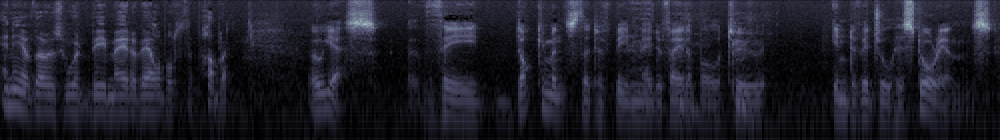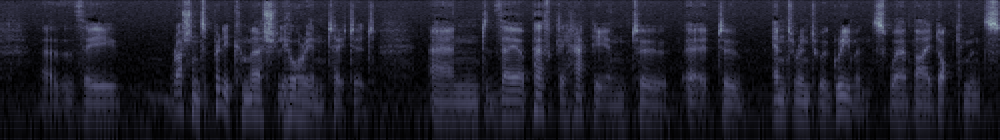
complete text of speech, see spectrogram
any of those would be made available to the public? Oh yes, the documents that have been made available to individual historians, uh, the Russians are pretty commercially orientated, and they are perfectly happy to uh, to enter into agreements whereby documents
